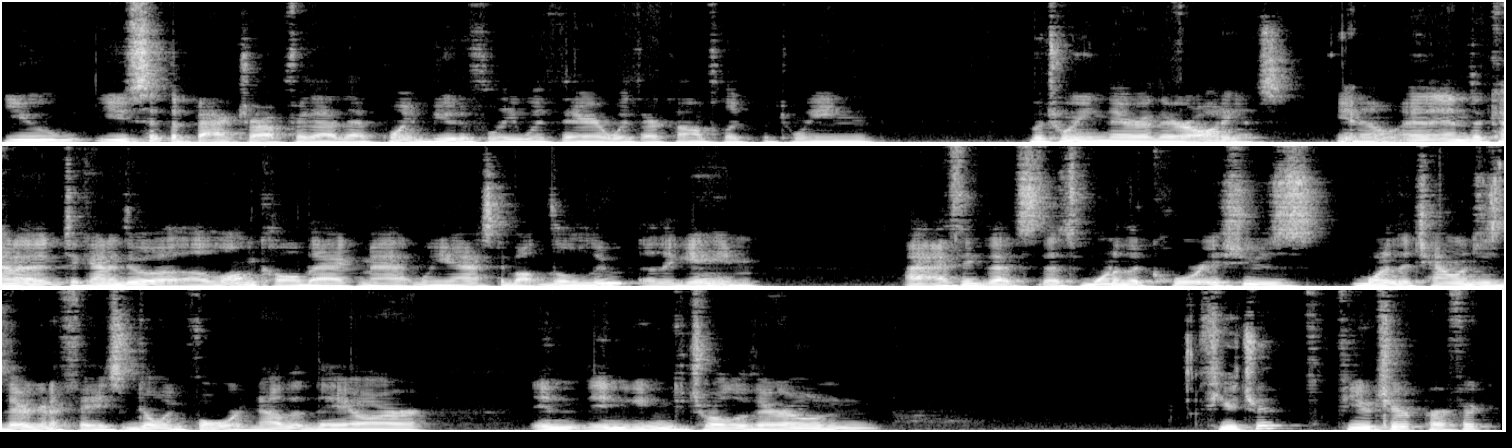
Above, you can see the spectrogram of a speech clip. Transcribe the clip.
you you set the backdrop for that that point beautifully with their with their conflict between between their their audience. You know, and, and to kind of to kind of do a, a long callback, Matt, when you asked about the loot of the game, I, I think that's that's one of the core issues, one of the challenges they're going to face going forward. Now that they are in, in in control of their own Future? future, perfect.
